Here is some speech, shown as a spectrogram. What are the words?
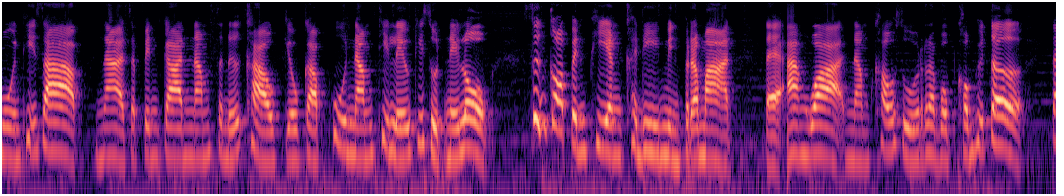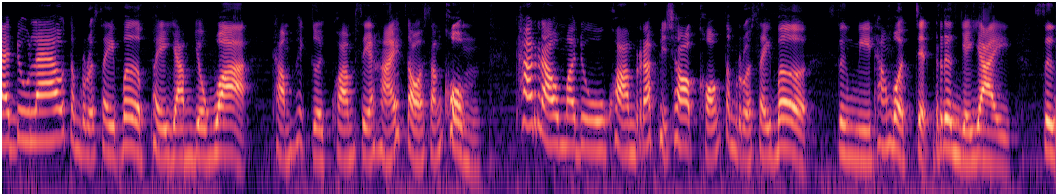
มูลที่ทราบ น่าจะเป็นการนำเสนอข่าวเกี่ยวกับผู้นำที่เลวที่สุดในโลก ซึ่งก็เป็นเพียงคดีหมิ่นประมาท แต่อ้างว่านำเข้าสู่ระบบคอมพิวเตอร์ แต่ดูแล้วตำรวจไซเบอร์พยายามโยงว่าทำให้เกิดความเสียหายต่อสังคม ถ้าเรามาดูความรับผิดชอบของตำรวจไซเบอร์ ซึ่งมีทั้งหมด 7 เรื่องใหญ่ ๆ ซึ่ง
